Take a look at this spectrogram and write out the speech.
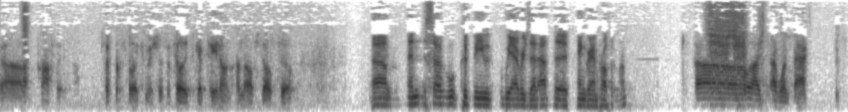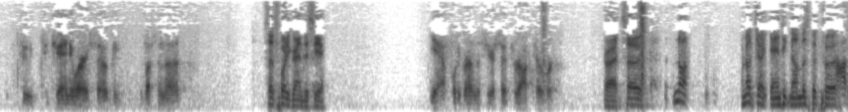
uh, profit, for affiliate commissions. Affiliates get paid on, on the upsells too. Um, and so could we we average that out to ten grand profit a month? Uh, well, I, I went back to, to to January, so it'd be less than the So it's forty grand this year. yeah forty grand this year, so through October. Right. So not not gigantic numbers, but for Not-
